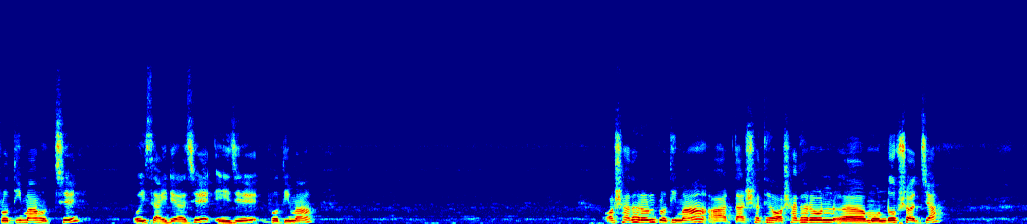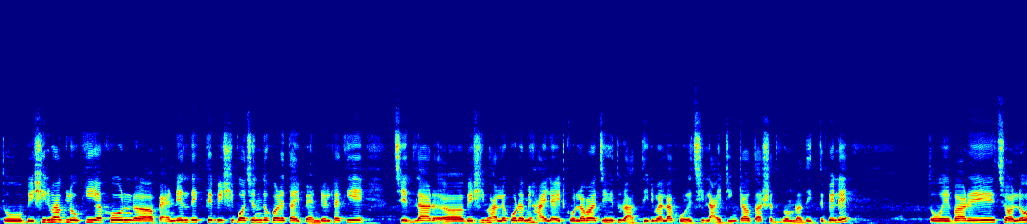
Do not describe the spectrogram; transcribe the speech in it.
প্রতিমা হচ্ছে ওই সাইডে আছে, এই যে প্রতিমা। অসাধারণ প্রতিমা, আর তার সাথে অসাধারণ মণ্ডপ সজ্জা। তো বেশিরভাগ লোকই এখন প্যান্ডেল দেখতে বেশি পছন্দ করে, তাই প্যান্ডেলটাকে চেতলার বেশি ভালো করে আমি হাইলাইট করলাম। আর যেহেতু রাত্রিবেলা করেছি লাইটিংটাও তার সাথে তোমরা দেখতে পেলে। তো এবারে চলো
